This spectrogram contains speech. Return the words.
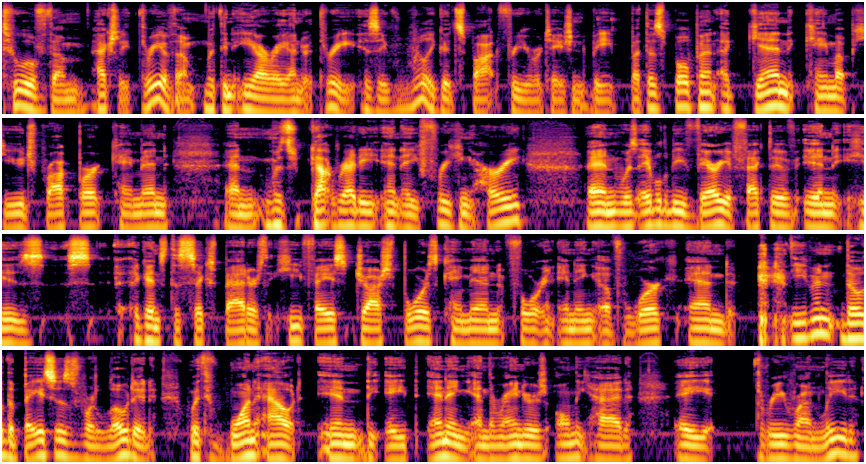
two of them, actually three of them, with an ERA under three, is a really good spot for your rotation to be. But this bullpen again came up huge. Brock Burke came in and was got ready in a freaking hurry, and was able to be very effective in his against the six batters that he faced. Josh Sborz came in for an inning of work, and even though the bases were loaded with one out in the eighth inning, and the Rangers only had a three run lead,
